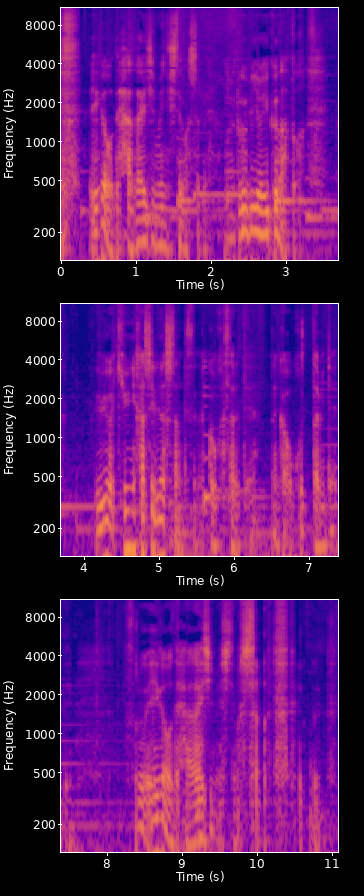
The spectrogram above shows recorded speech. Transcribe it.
笑顔で羽交い締めにしてましたね。ルビオ行くなと。ルビオが急に走り出したんですよね。動かされて。なんか怒ったみたいで。それを笑顔で羽交い締めしてました。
